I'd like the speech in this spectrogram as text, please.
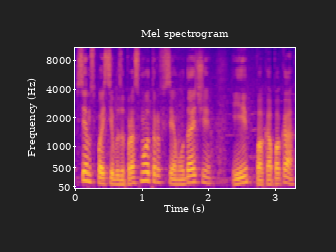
Всем спасибо за просмотр, всем удачи и пока-пока.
